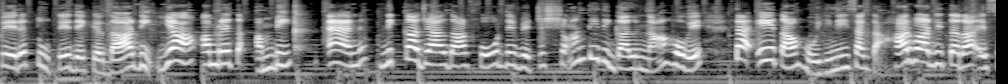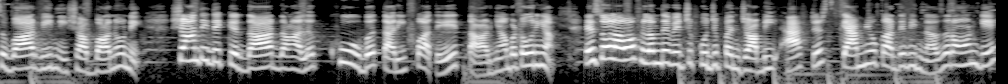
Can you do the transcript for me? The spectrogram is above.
ਫਿਰ ਤੂਤੇ ਦੇ ਕਿਰਦਾਰ ਦੀ ਜਾਂ ਅੰਮ੍ਰਿਤ ਅੰਬੀ ਐਂਡ ਨਿੱਕਾ ਜੈਲਦਾਰ 4 ਦੇ ਵਿੱਚ ਸ਼ਾਂਤੀ ਦੀ ਗੱਲ ਨਾ ਹੋਵੇ ਤਾਂ ਇਹ ਤਾਂ ਹੋ ਹੀ ਨਹੀਂ ਸਕਦਾ। ਹਰ ਵਾਰ ਦੀ ਤਰ੍ਹਾਂ ਇਸ ਵਾਰ ਵੀ ਨਿਸ਼ਾ ਬਾਨੋ ਨੇ ਸ਼ਾਂਤੀ ਦੇ ਕਿਰਦਾਰ ਨਾਲ ਖੂਬ ਤਾਰੀਫਾਂ ਤੇ ਤਾੜੀਆਂ ਬਟੋਰੀਆਂ। ਇਸ ਤੋਂ ਇਲਾਵਾ ਫਿਲਮ ਦੇ ਵਿੱਚ ਕੁਝ ਪੰਜਾਬੀ ਐਕਟਰਸ ਕੈਮੀਓ ਕਰਦੇ ਵੀ ਨਜ਼ਰ ਆਉਣਗੇ।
